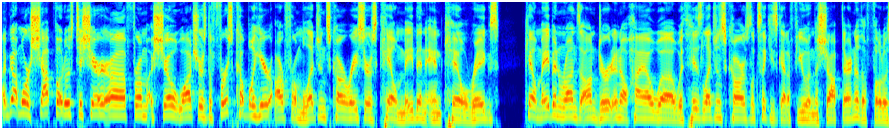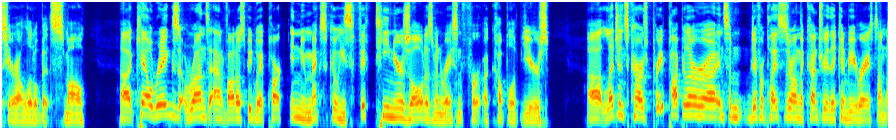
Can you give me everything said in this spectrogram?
I've got more shop photos to share uh, from show watchers. The first couple here are from Legends car racers Cale Mabin and Cale Riggs. Cale Mabin runs on dirt in Ohio uh, with his Legends cars. Looks like he's got a few in the shop there. I know the photos here are a little bit small. Uh, Cale Riggs runs at Vado Speedway Park in New Mexico. He's 15 years old, has been racing for a couple of years. Uh, Legends cars pretty popular uh, in some different places around the country. They can be raced on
